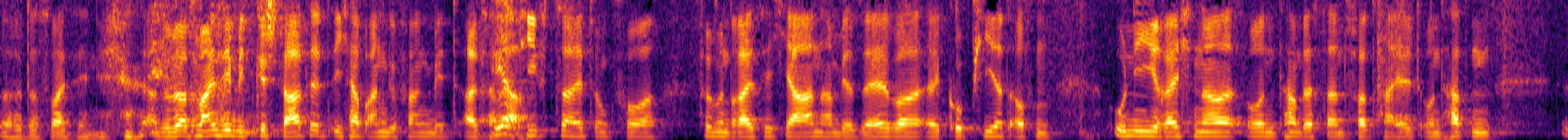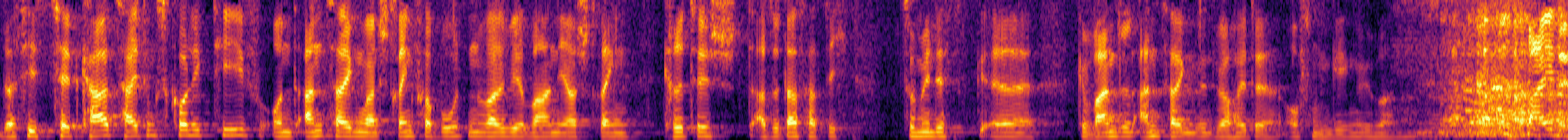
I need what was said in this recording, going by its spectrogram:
Äh, das weiß ich nicht. Also was meinen Sie mit gestartet? Ich habe angefangen mit Alternativzeitung ja. vor 35 Jahren, haben wir selber äh, kopiert auf dem Uni-Rechner und haben das dann verteilt und hatten, das hieß ZK, Zeitungskollektiv und Anzeigen waren streng verboten, weil wir waren ja streng kritisch. Also das hat sich zumindest äh, gewandelt. Anzeigen sind wir heute offen gegenüber. Ne? Beide.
